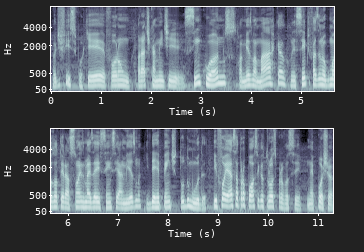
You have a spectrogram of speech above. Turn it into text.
Foi difícil, porque foram praticamente cinco anos com a mesma marca, sempre fazendo algumas alterações, mas a essência é a mesma, e de repente tudo muda. E foi essa a proposta que eu trouxe para você, né? Poxa,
